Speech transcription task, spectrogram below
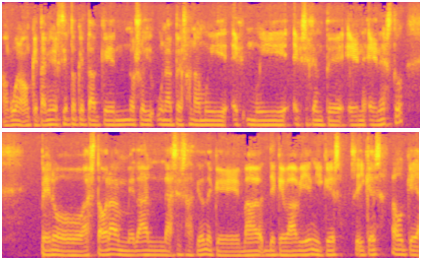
Bueno, aunque también es cierto que, que no soy una persona muy, muy exigente en, en esto, pero hasta ahora me da la sensación de que va, de que va bien y que es, y que es algo que,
